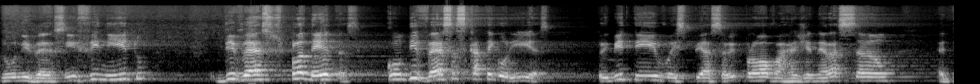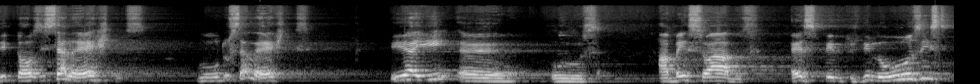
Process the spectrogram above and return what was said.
no universo infinito, diversos planetas com diversas categorias: primitivo, expiação e prova, regeneração, é, ditoses celestes, mundos celestes. E aí, é, os abençoados espíritos de luzes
